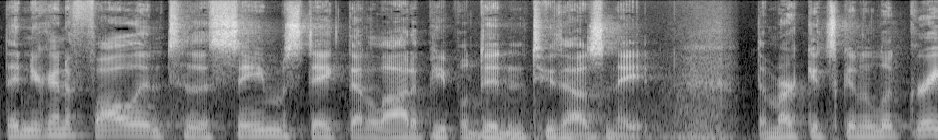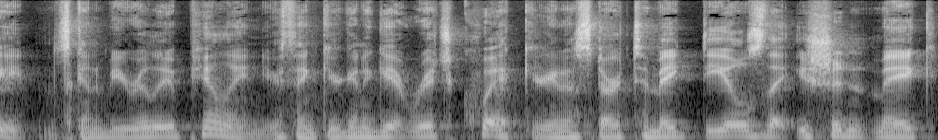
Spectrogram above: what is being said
then you're going to fall into the same mistake that a lot of people did in 2008. The market's going to look great. It's going to be really appealing. You think you're going to get rich quick. You're going to start to make deals that you shouldn't make.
